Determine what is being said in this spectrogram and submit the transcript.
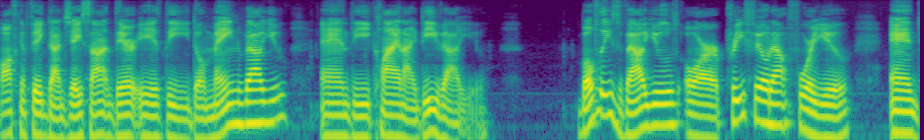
authconfig.json, there is the domain value and the client ID value. Both of these values are pre-filled out for you and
